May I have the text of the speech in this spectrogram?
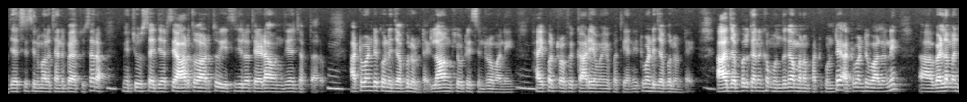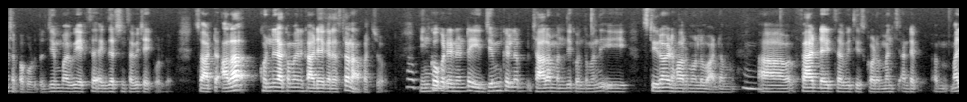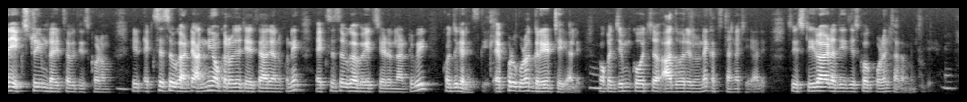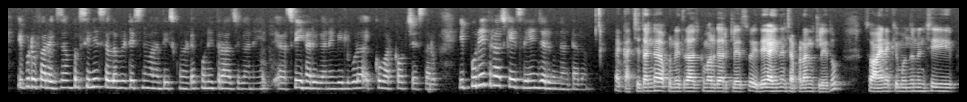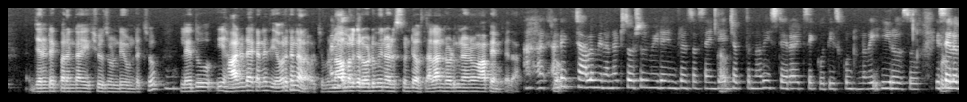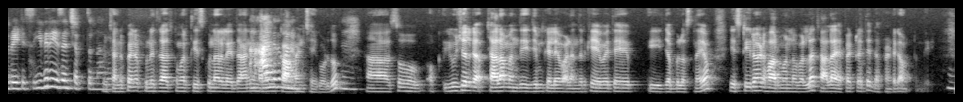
జెర్సీ సినిమాలో చనిపోయారు చూసారా. మీరు చూస్తే జెర్సీ ఆడుతూ ఆడుతూ ఈసీజీలో తేడా ఉంది అని చెప్తారు. అటువంటి కొన్ని జబ్బులు ఉంటాయి లాంగ్ క్యూటీ సిండ్రోమ్ అని. హైపర్ట్రోఫిక్ కార్డియోమయోపతి అని ఇటువంటి జబ్బులు ఉంటాయి. ఆ జబ్బులు కనుక ముందుగా మనం పట్టుకుంటే అటువంటి వాళ్ళని వెళ్ళమని చెప్పకూడదు జిమ్ అవి ఎక్స ఎగ్జర్షన్స్ అవి చేయకూడదు సో అట్ అలా కొన్ని రకమైన కార్డియాక్ అరెస్ట్లను ఆపచ్చు. ఇంకొకటి ఏంటంటే ఈ జిమ్కి వెళ్ళిన చాలా మంది కొంతమంది ఈ స్టీరాయిడ్ హార్మోన్లు వాడడం. ఫ్యాట్ డైట్స్ అవి తీసుకోవడం మంచి అంటే మరీ ఎక్స్ట్రీమ్ డైట్స్ అవి తీసుకోవడం ఎక్సెసివ్గా అంటే అన్నీ ఒక రోజే చేసేయాలి అనుకుని ఎక్సెసివ్గా వెయిట్ చేయడం లాంటివి కొద్దిగా రిస్క్. ఎప్పుడు కూడా గ్రేడ్ చేయాలి. ఒక జిమ్ కోచ్ ఆధ్వర్యంలోనే ఖచ్చితంగా చేయాలి. సో ఈ స్టీరాయిడ్ అది తీసుకోకపోవడం చాలా మంచిది. ఇప్పుడు ఫర్ ఎగ్జాంపుల్ సినీ సెలబ్రిటీస్ని మనం తీసుకున్నట్టే పునీత్ రాజ్ కానీ శ్రీహరి కానీ వీళ్ళు కూడా ఎక్కువ వర్కౌట్ చేస్తారు. ఈ పునీత్ రాజ్ కేసులో ఏం జరిగిందంటారు? ఖచ్చితంగా పునీత్ రాజ్ కుమార్ గారి కేసులో ఇదే అయిందని చెప్పడానికి లేదు. సో ఆయనకి ముందు నుంచి జెనెటిక్ పరంగా ఇష్యూస్ ఉండి ఉండొచ్చు. Hmm. లేదు ఈ హార్ట్ అటాక్ అనేది ఎవరికైనా రావచ్చు. ఇప్పుడు అంటే- నార్మల్గా రోడ్డు మీద నడుస్తుంటే వస్తుంది. అలాంటి రోడ్డు మీద నడవడం ఆపేం కదా. అంటే చాలా మీరు అన్నట్టు సోషల్ మీడియా ఇన్ఫ్లుయెన్సర్స్ ఏంటి ఏం చెప్తున్నారు? ఈ స్టెరాయిడ్స్ ఎక్కువ తీసుకుంటున్నారు. ఈ హీరోస్ ఈ సెలబ్రిటీస్ ఇది రీజన్ చెప్తున్నారు. చనిపోయిన పునీత్ రాజ్ కుమార్ తీసుకున్నారా లేదా అని మనం కామెంట్ చేయకూడదు. ఉమ్, సో యూజువల్గా చాలా మంది జిమ్కి వెళ్ళే వాళ్ళందరికీ ఏవైతే ఈ జబ్బులు వస్తున్నాయో ఈ స్టీరాయిడ్ హార్మోన్ల వల్ల చాలా ఎఫెక్ట్ అయితే డెఫినెట్గా ఉంటుంది.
